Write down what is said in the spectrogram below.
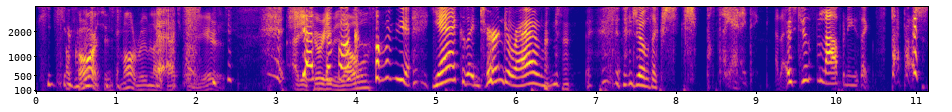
hear of course, in a small room like that, you can hear it. Are you Shut sure he the was fuck old? up, Yeah, yeah, because I turned around and I was like, shh, shh, don't say anything. And I was just laughing. He was like, stop it.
